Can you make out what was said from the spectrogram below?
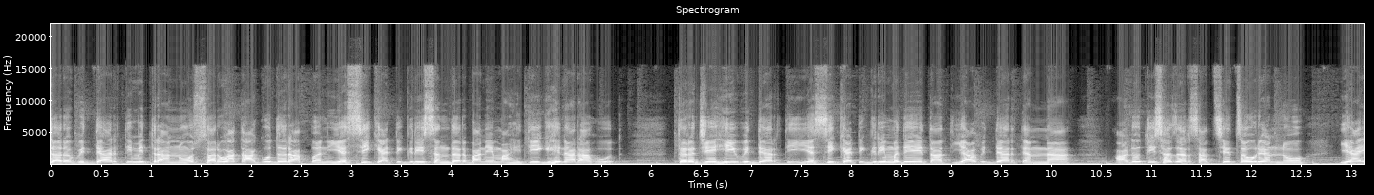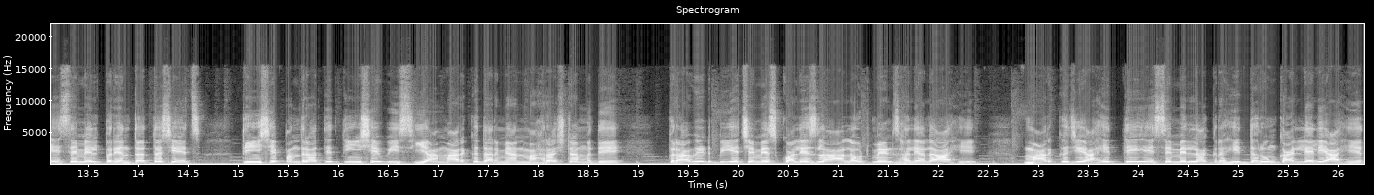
तर विद्यार्थी मित्रांनो सर्वात अगोदर आपण एस सी कॅटेगरी संदर्भाने माहिती घेणार आहोत. तर जेही विद्यार्थी एस सी कॅटेगरीमध्ये येतात या विद्यार्थ्यांना अडोतीस हजार सातशे चौऱ्याण्णव या एस एम एलपर्यंत तसेच तीनशे पंधरा ते तीनशे वीस या मार्क दरम्यान महाराष्ट्रामध्ये private B H M S कॉलेजला अलॉटमेंट झालेलं आहे. मार्क जे आहेत ते एस एम एलला ग्रहीत धरून काढलेले आहेत.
